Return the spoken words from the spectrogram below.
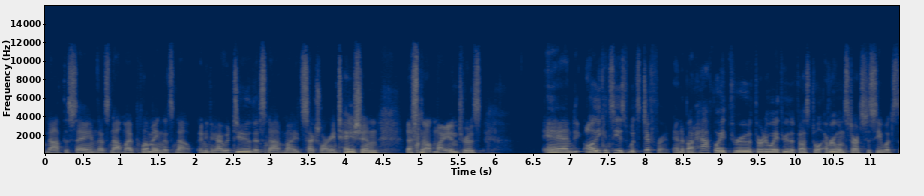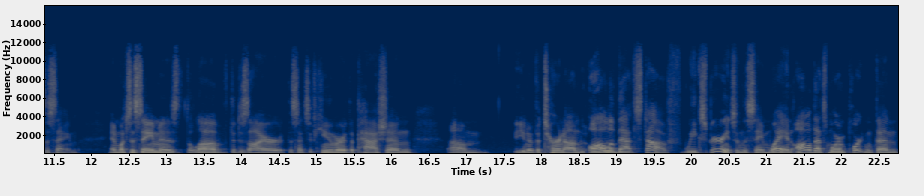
not the same. That's not my plumbing. That's not anything I would do. That's not my sexual orientation. That's not my interest. And all you can see is what's different. And about halfway through, third of the way through the festival, everyone starts to see what's the same. And what's the same is the love, the desire, the sense of humor, the passion, um, you know the turn on all of that stuff we experience in the same way and all that's more important than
